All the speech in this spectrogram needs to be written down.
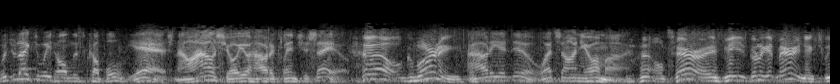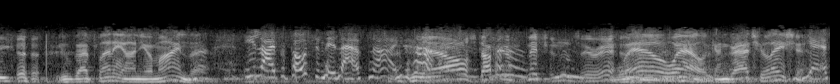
Would you like to wait on this couple? Yes. Now I'll show you how to clinch a sale. Well, good morning. How do you do? What's on your mind? Well, Sarah is me is going to get married next week. You've got plenty on your mind then. Eli proposed to me last night. now, stop your snitching, Sarah. Well, well, congratulations. Yes.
